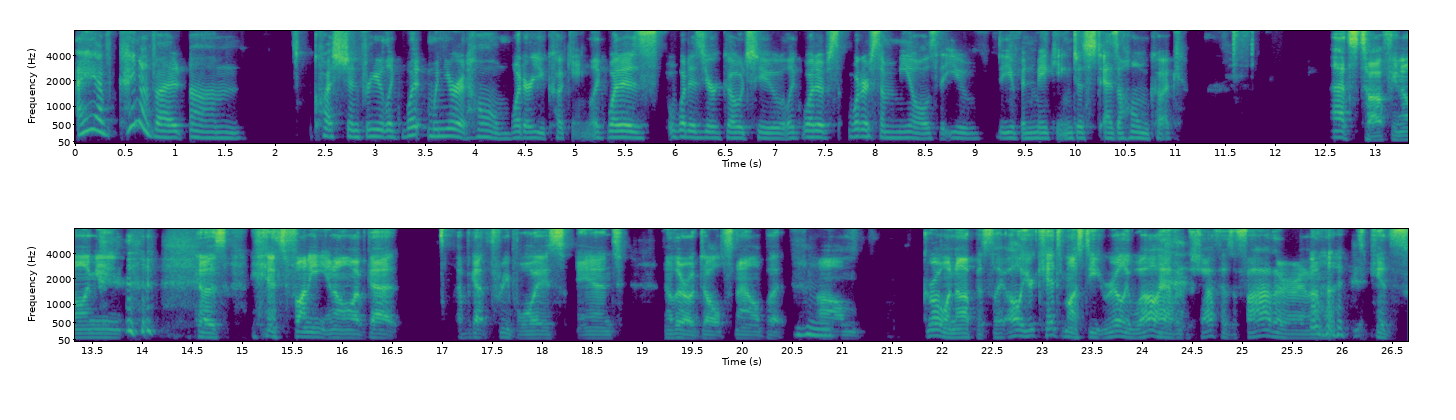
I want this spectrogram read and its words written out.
I have kind of a um question for you like what when you're at home what are you cooking like what is what is your go-to like what if what are some meals that you've that you've been making just as a home cook that's tough you know i mean because it's funny you know i've got i've got three boys and you know they're adults now but mm-hmm. um growing up, it's like, oh, your kids must eat really well having a chef as a father. And uh-huh. these kids,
